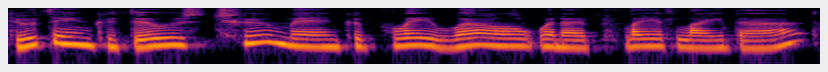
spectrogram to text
Do you think those two men could play well when I played like that?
